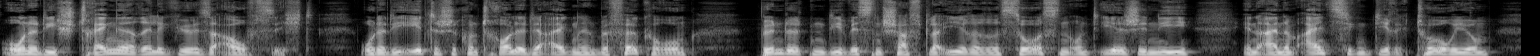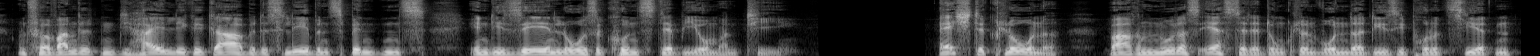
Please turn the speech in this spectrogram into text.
Ohne die strenge religiöse Aufsicht oder die ethische Kontrolle der eigenen Bevölkerung bündelten die Wissenschaftler ihre Ressourcen und ihr Genie in einem einzigen Direktorium und verwandelten die heilige Gabe des Lebensbindens in die seelenlose Kunst der Biomantie. Echte Klone waren nur das erste der dunklen Wunder, die sie produzierten,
